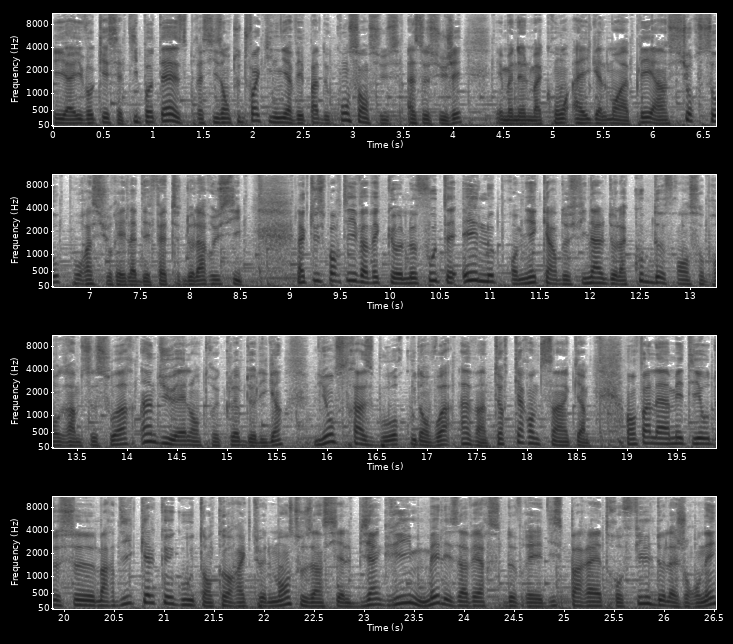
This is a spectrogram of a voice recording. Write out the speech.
et a évoqué cette hypothèse, précisant toutefois qu'il n'y avait pas de consensus à ce sujet. Emmanuel Macron a également appelé à un sursaut pour assurer la défaite de la Russie. L'actu sportive avec le foot et le premier quart de finale de la Coupe de France au programme ce soir. Un duel entre clubs de Ligue 1, Lyon-Strasbourg, coup d'envoi à 20h45. Enfin, la météo de ce mardi, quelques gouttes encore actuellement sous un ciel bien gris, mais les averses devraient disparaître au fil de la journée.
